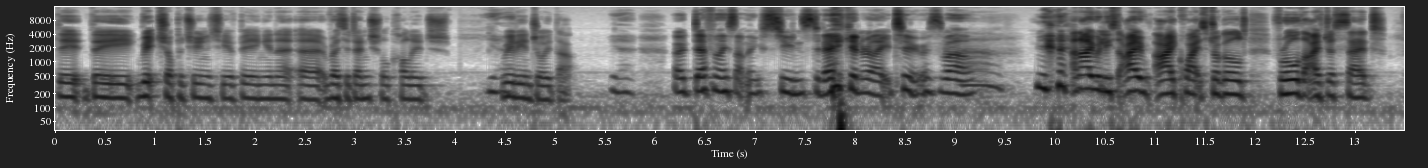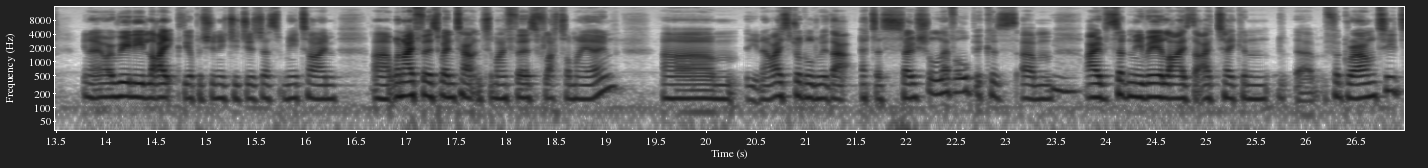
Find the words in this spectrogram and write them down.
the the rich opportunity of being in a, a residential college. Yeah. Really enjoyed that. Yeah. Uh, definitely something students today can relate to as well. Yeah. and I really, st- I, I quite struggled for all that I've just said. You know, I really like the opportunity to just me time. Uh, when I first went out into my first flat on my own, um, you know, I struggled with that at a social level because um, I suddenly realised that I'd taken uh, for granted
